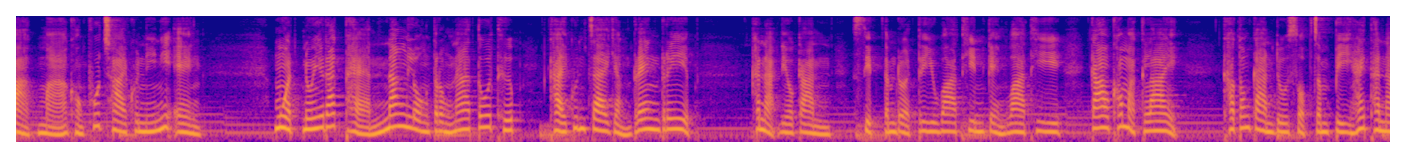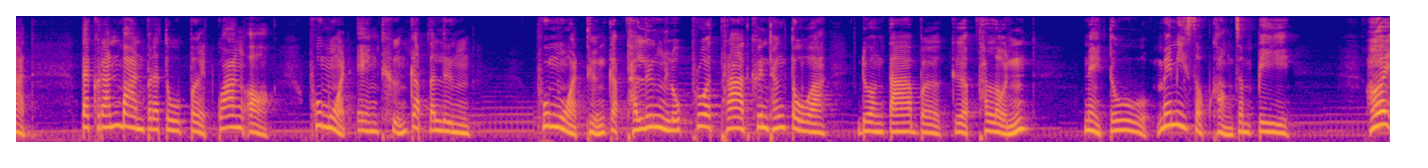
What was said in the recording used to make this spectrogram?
ปากหมาของผู้ชายคนนี้นี่เอง หมวดนุ้ยรักแผนนั่งลงตรงหน้าตู้ทึบ ไขกุญแจอย่างเร่งรีบ ขณะเดียวกันสิบตำรวจตรีวาทินเก่งวาทีก้าวเข้ามาใกล้ เขาต้องการดูศพจำปีให้ถนัด แต่ครั้นบานประตูเปิดกว้างออก ผู้หมวดเองถึงกับตะลึง ผู้หมวดถึงกับทะลึ่งลุกพรวดพลาดขึ้นทั้งตัว ดวงตาเบิกเกือบถลน ในตู้ไม่มีศพของจำปี เฮ้ย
